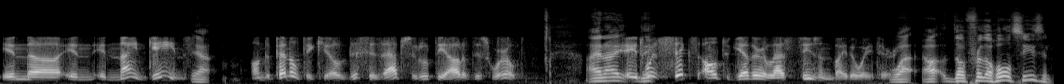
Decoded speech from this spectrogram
in uh, in in nine games yeah. on the penalty kill. This is absolutely out of this world. And I, it was six altogether last season, by the way, Terry. Wow, uh, though for the whole season.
